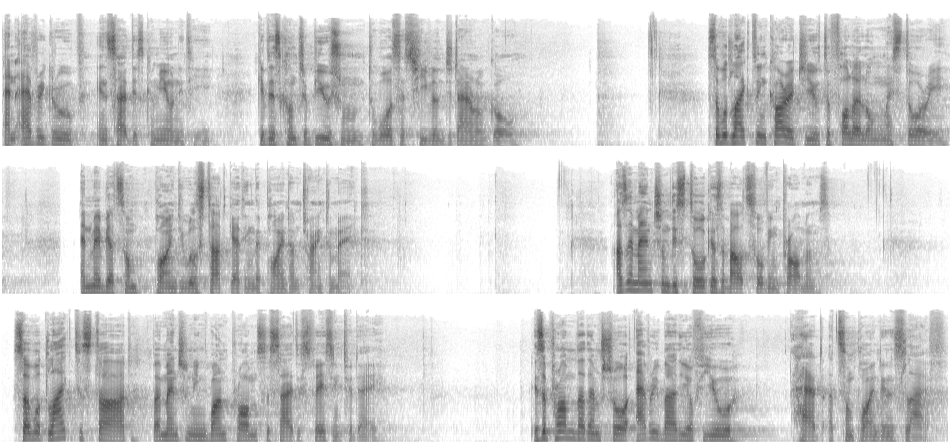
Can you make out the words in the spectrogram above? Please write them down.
and every group inside this community give this contribution towards achieving the general goal. So I would like to encourage you to follow along my story, and maybe at some point you will start getting the point I'm trying to make. As I mentioned, this talk is about solving problems. So I would like to start by mentioning one problem society is facing today. It's a problem that I'm sure everybody of you had at some point in his life.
